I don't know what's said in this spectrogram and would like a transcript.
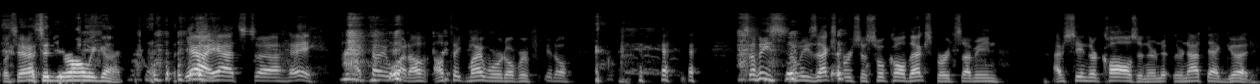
What's I said you're all we got. yeah, yeah. It's uh, hey, I tell you what, I'll I'll take my word over. if, You know, some of these some of these experts are so-called experts. I mean, I've seen their calls and they're they're not that good.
